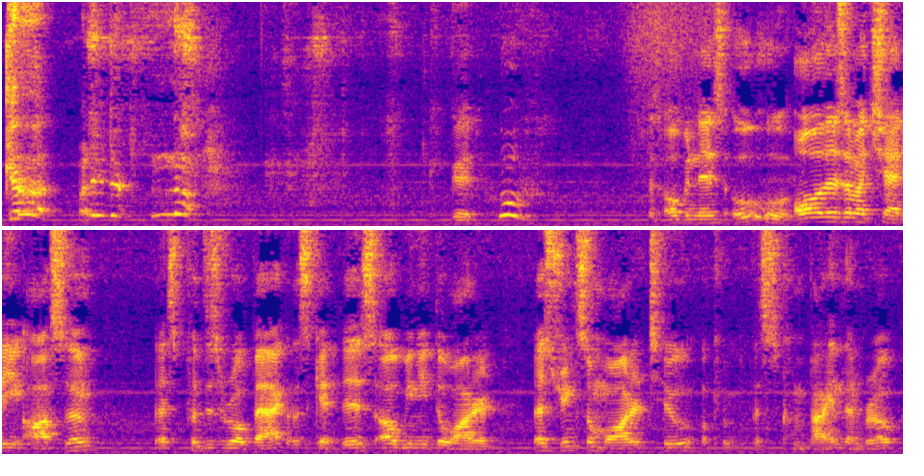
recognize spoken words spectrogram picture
Good. What are you doing? No. Good. Whew. Let's open this. Ooh. Oh, there's a machete. Awesome. Let's put this rope back. Let's get this. Oh, we need the water. Let's drink some water too. Okay, let's combine them, bro.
